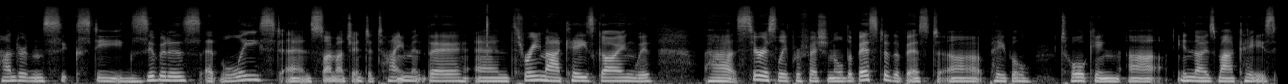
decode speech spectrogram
160 exhibitors at least, and so much entertainment there, and three marquees going with uh, seriously professional, the best of the best uh, people talking uh, in those marquees,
